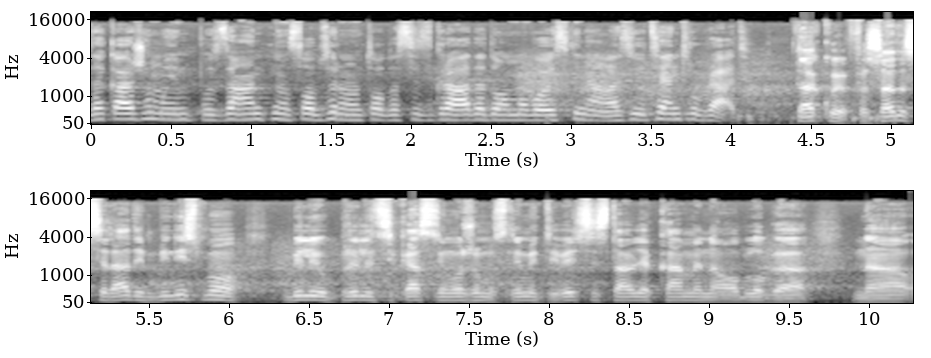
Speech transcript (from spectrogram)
da kažemo, impozantna s obzirom na to da se zgrada Doma vojske nalazi u centru grada. Tako je, fasada se radi, mi nismo bili u prilici, kasnije možemo snimiti, već se stavlja kamena obloga na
